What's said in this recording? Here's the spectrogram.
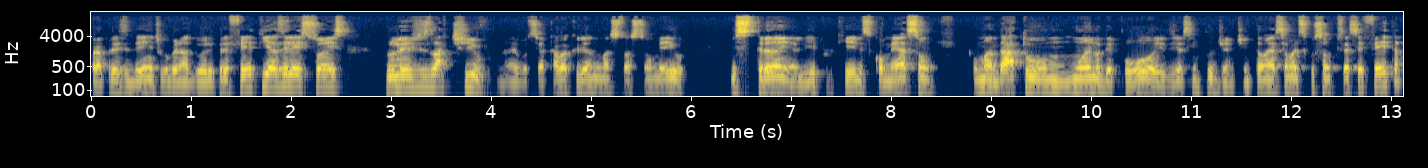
para presidente, governador e prefeito e as eleições para o legislativo. Né? Você acaba criando uma situação meio estranha ali, porque eles começam o mandato um, um, ano depois e assim por diante. Então essa é uma discussão que precisa ser feita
